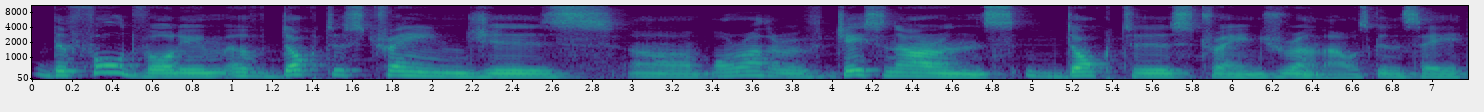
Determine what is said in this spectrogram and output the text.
the fourth volume of Doctor Strange's, uh, or rather of Jason Aaron's Doctor Strange run. I was going to say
